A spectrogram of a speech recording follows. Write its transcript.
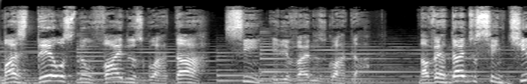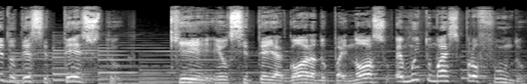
mas Deus não vai nos guardar? Sim, Ele vai nos guardar. Na verdade, o sentido desse texto que eu citei agora do Pai Nosso é muito mais profundo.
